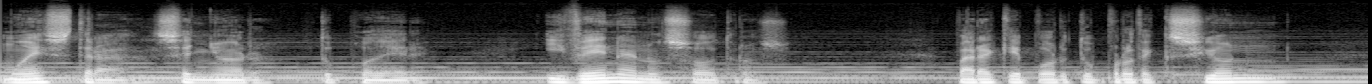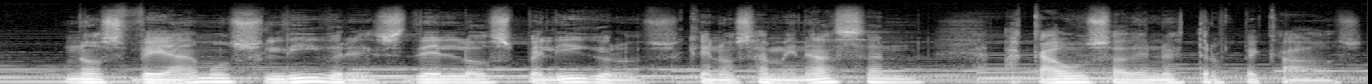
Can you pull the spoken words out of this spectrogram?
Muestra, Señor, tu poder y ven a nosotros, para que por tu protección nos veamos libres de los peligros que nos amenazan a causa de nuestros pecados.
